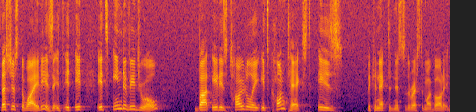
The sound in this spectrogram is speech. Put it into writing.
That's just the way it is. It, it, it, it's individual, but it is totally, its context is the connectedness to the rest of my body.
